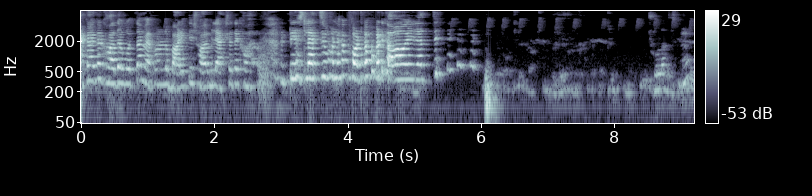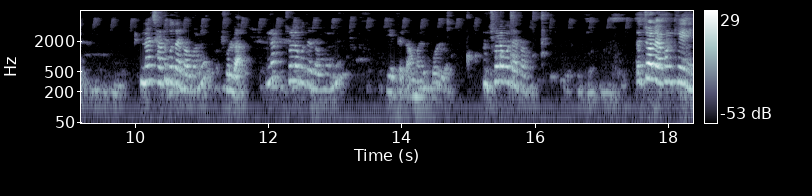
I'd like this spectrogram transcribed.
একা একা খাওয়া দাওয়া করতাম এখন হলো বাড়িতে সবাই মিলে একসাথে খাওয়া টেস্ট লাগছে মনে হয় ফটাফট খাওয়া হয়ে যাচ্ছে। ছোলা। না ছাতু কোথায় পাবো আমি? ছোলা। না ছোলা কোথায় পাবো আমি? কেটে আমার বলল। ছোলা কোথায় পাবো? তো চলো এখন খেয়ে নি।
